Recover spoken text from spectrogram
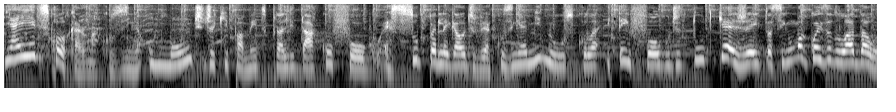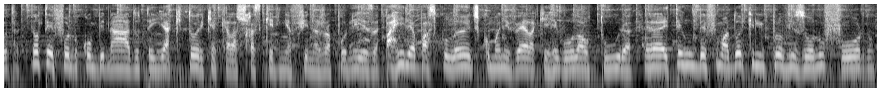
E aí eles colocaram na cozinha um monte de equipamento para lidar com fogo. É super legal de ver. A cozinha é minúscula e tem fogo de tudo que é jeito, assim, uma coisa do lado da outra. Então tem forno combinado, tem yakitori, que é aquela churrasqueirinha fina japonesa, parrilha basculante com manivela que regula a altura, é, e tem um defumador que ele improvisou no forno.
